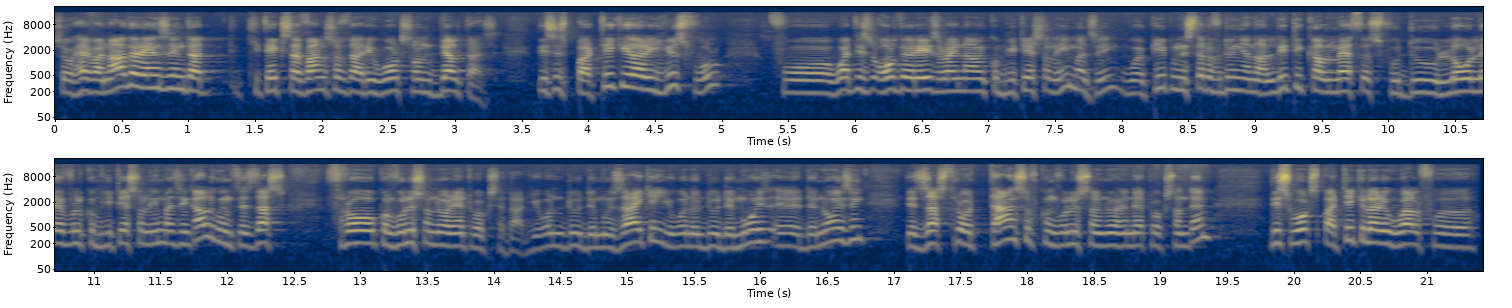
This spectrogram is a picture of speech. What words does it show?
So have another engine that takes advantage of that. It works on deltas. This is particularly useful for what is all the rage right now in computational imaging, where people, instead of doing analytical methods, would do low-level computational imaging algorithms, they just throw convolutional neural networks at that. You want to do the mosaicing, you want to do the, uh, the noising, they just throw tons of convolutional neural networks on them. This works particularly well for,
